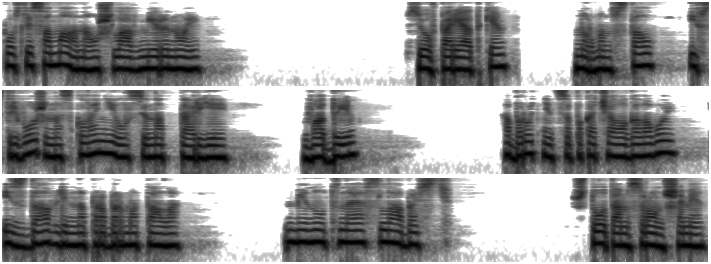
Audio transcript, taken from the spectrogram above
после сама она ушла в мир иной. «Все в порядке?» Норман встал и встревоженно склонился над Тарьей. «Воды?» Оборотница покачала головой и сдавленно пробормотала. «Минутная слабость». «Что там с роншами?»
